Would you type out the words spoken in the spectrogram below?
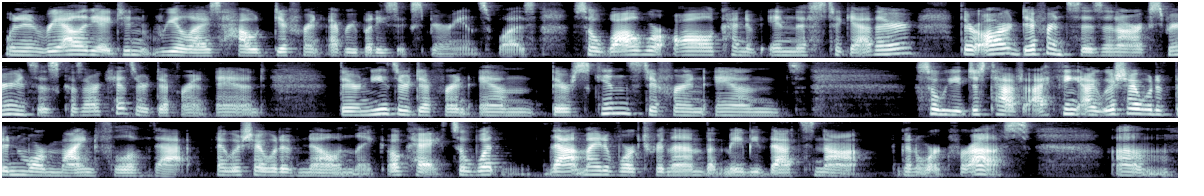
When in reality, I didn't realize how different everybody's experience was. So while we're all kind of in this together, there are differences in our experiences because our kids are different and their needs are different and their skin's different and so we just have to, i think i wish i would have been more mindful of that i wish i would have known like okay so what that might have worked for them but maybe that's not going to work for us. Um,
